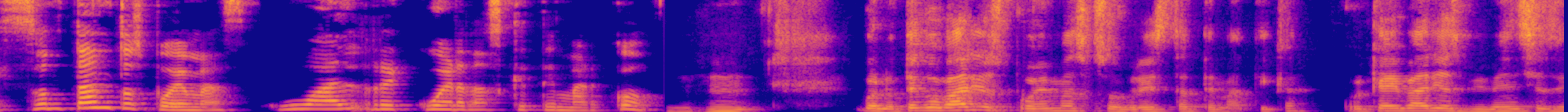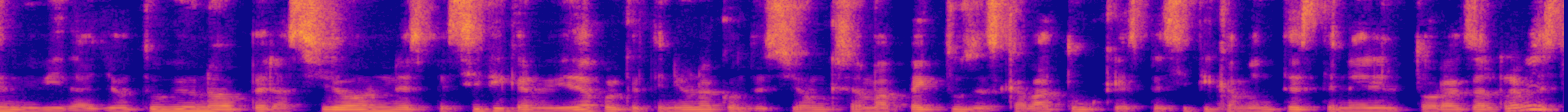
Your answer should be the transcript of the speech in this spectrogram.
son tantos poemas. ¿Cuál recuerdas que te marcó? Bueno, tengo varios poemas sobre esta temática, porque hay varias vivencias en mi vida. Yo tuve una operación específica en mi vida porque tenía una condición que se llama pectus excavatum, que específicamente es tener el tórax al revés.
